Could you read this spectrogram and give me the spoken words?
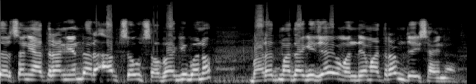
દર્શન યાત્રાની અંદર આપ સૌ સહભાગી બનો. ભારત માતા કી જય, વંદે માતરમ, જય સાંઈનાથ.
